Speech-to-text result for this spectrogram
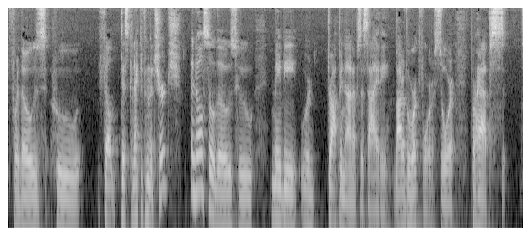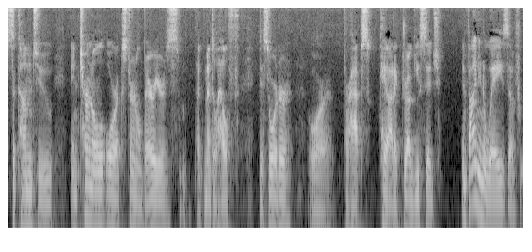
for those who felt disconnected from the church and also those who maybe were dropping out of society, out of the workforce, or perhaps succumb to internal or external barriers like mental health disorder or perhaps chaotic drug usage, and finding ways of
